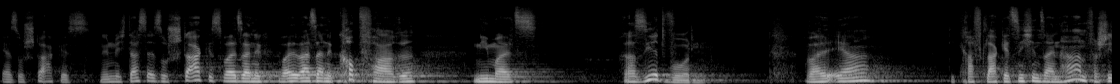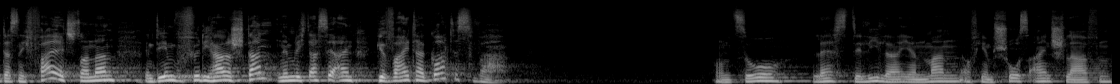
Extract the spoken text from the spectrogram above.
er so stark ist. Nämlich, dass er so stark ist, weil seine, weil seine Kopfhaare niemals rasiert wurden. Weil er die Kraft lag jetzt nicht in seinen Haaren, versteht das nicht falsch, sondern in dem, wofür die Haare standen, nämlich dass er ein Geweihter Gottes war. Und so lässt Delila ihren Mann auf ihrem Schoß einschlafen,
